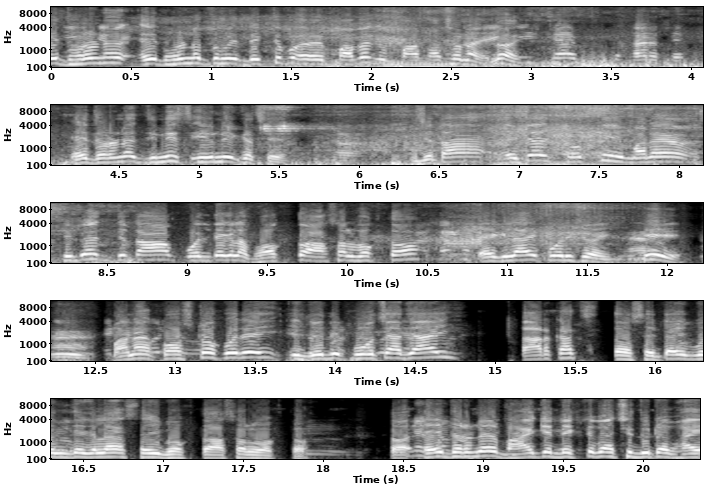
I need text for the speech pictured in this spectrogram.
এই ধরনের এই ধরনের তুমি দেখতে পাবে পাচ্ছ না এই ধরনের জিনিস ইউনিক আছে। যেটা এটা সত্যি মানে শিবের যেটা বলতে গেলে ভক্ত আসল ভক্ত এগুলাই পরিচয়। কি? হ্যাঁ। মানে কষ্ট করেই যদি পৌঁছা যায় তার কাছ তো সেটাই বলতে গেলে সেই ভক্ত আসল ভক্ত। তো এই ধরনের ভাইকে দেখতে পাচ্ছি দুটো ভাই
